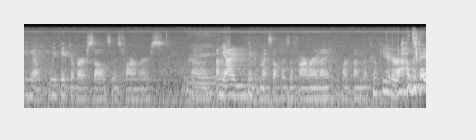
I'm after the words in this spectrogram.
you know we think of ourselves as farmers. Um, I mean, I think of myself as a farmer, and I work on the computer all day.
